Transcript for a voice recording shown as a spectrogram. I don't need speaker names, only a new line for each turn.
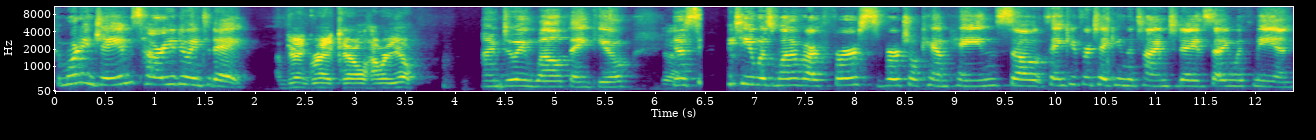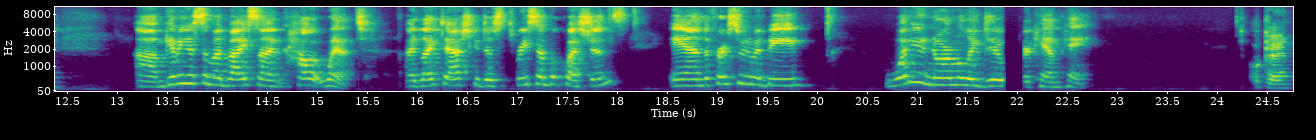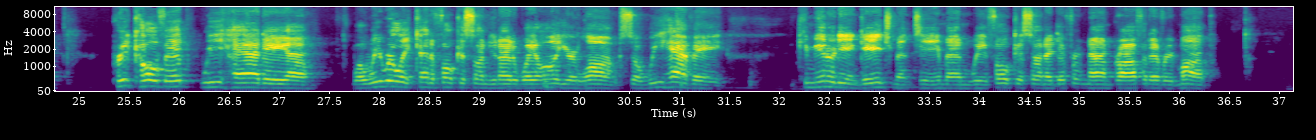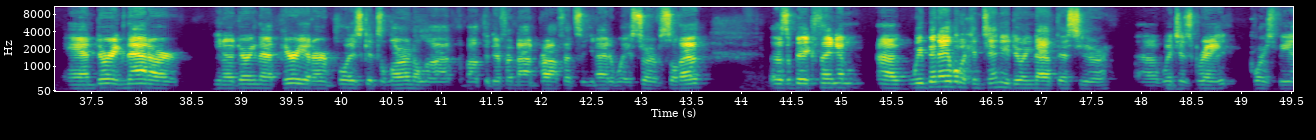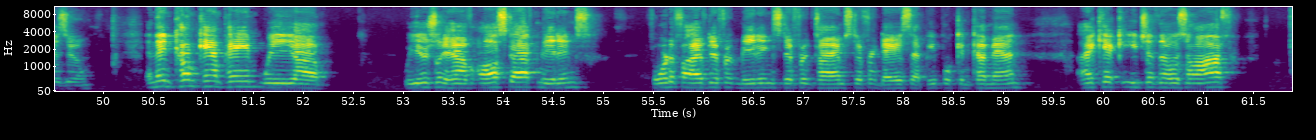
Good morning, James. How are you doing today?
I'm doing great, Carol. How are you?
I'm doing well, thank you. You know, CPT was one of our first virtual campaigns, so thank you for taking the time today and setting with me and um, giving us some advice on how it went. I'd like to ask you just three simple questions. And the first one would be, what do you normally do with your campaign?
Okay. Pre-COVID, we had a, uh, well, we really kind of focus on United Way all year long. So we have a community engagement team and we focus on a different nonprofit every month. And during that, our, you know, during that period, our employees get to learn a lot about the different nonprofits that United Way serves. So that, that was a big thing. And uh, we've been able to continue doing that this year, uh, which is great, of course, via Zoom. And then come campaign, we, uh, we usually have all staff meetings, four to five different meetings, different times, different days that people can come in. I kick each of those off.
